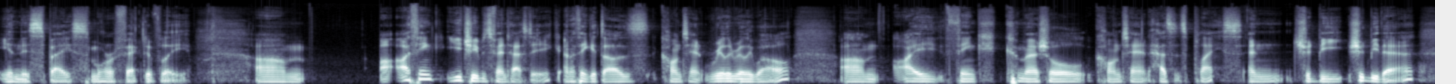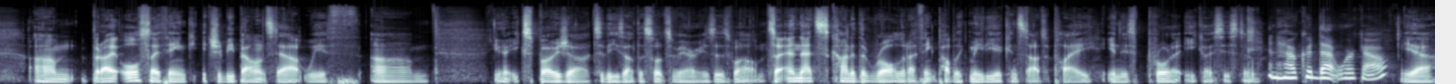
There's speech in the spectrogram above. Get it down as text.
in this space more effectively. Um, I think YouTube is fantastic, and I think it does content really, really well. Um, I think commercial content has its place and should be should be there, um, but I also think it should be balanced out with um, you know exposure to these other sorts of areas as well. So, and that's kind of the role that I think public media can start to play in this broader ecosystem. and how could that work out Yeah.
